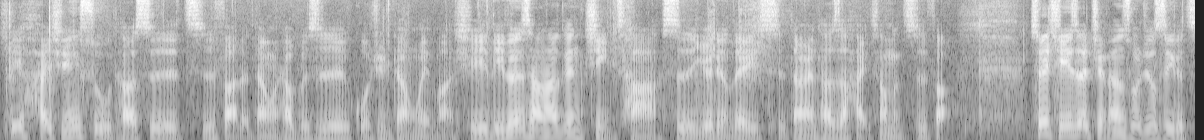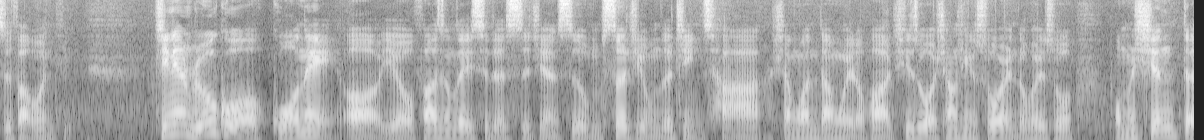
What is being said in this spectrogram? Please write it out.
其实海巡署它是执法的单位，它不是国军单位嘛。其实理论上它跟警察是有点类似，当然它是海上的执法，所以其实这简单说就是一个执法问题。今天如果国内哦有发生类似的事件，是我们涉及我们的警察相关单位的话，其实我相信所有人都会说，我们先等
